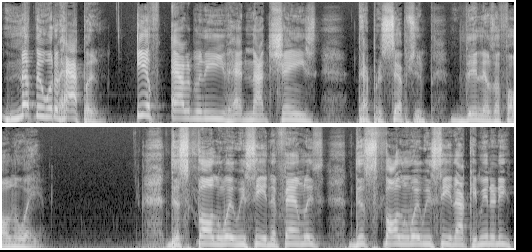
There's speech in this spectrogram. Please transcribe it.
Nothing would have happened if Adam and Eve had not changed that perception. Then there's a falling away. This falling away we see in the families, this falling away we see in our community,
